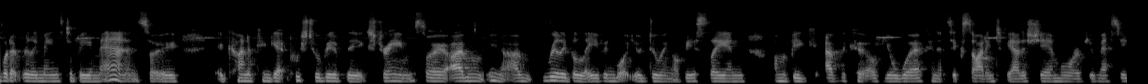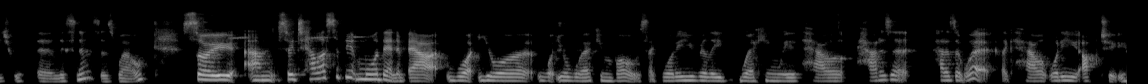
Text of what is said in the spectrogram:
what it really means to be a man and so it kind of can get pushed to a bit of the extreme. So i'm you know i really believe in what you're doing obviously and i'm a big advocate of your work and it's exciting to be able to share more of your message with the listeners as well. So um so tell us a bit more then about what your what your work involves. Like what are you really working with? How how does it how does it work? Like how what are you up to?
